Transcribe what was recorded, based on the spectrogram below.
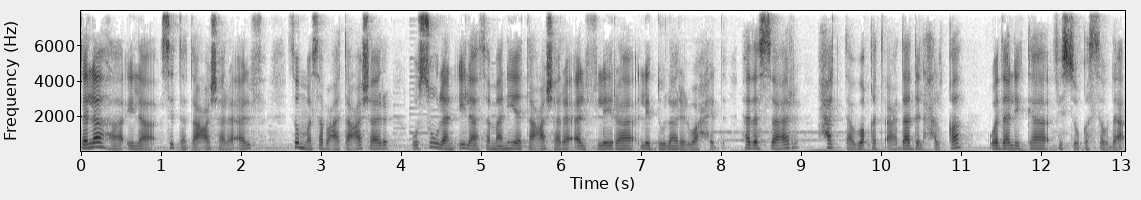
تلاها إلى 16 ألف ثم 17 وصولا إلى 18 ألف ليرة للدولار الواحد. هذا السعر حتى وقت إعداد الحلقة وذلك في السوق السوداء.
